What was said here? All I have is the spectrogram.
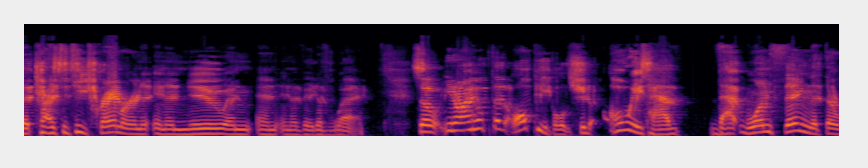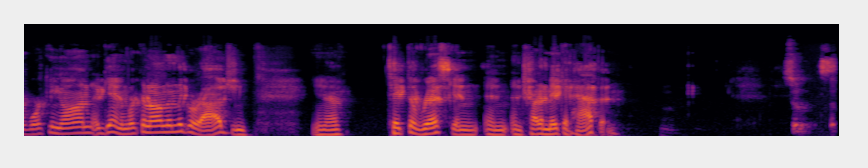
that tries to teach grammar in, in a new and, and innovative way. So, you know, I hope that all people should always have that one thing that they're working on, again, working on in the garage and, you know, take the risk and, and, and try to make it happen. So, so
